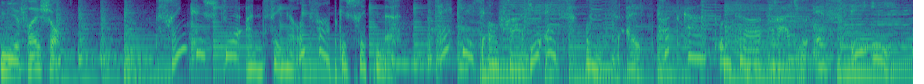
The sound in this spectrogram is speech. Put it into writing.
Mir Fei schon. Fränkisch für Anfänger und Fortgeschrittene. Täglich auf Radio F und als Podcast unter radiof.de.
